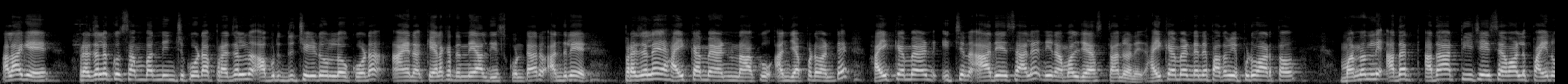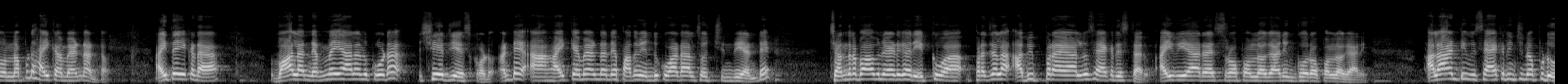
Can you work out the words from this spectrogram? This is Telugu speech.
అలాగే ప్రజలకు సంబంధించి కూడా ప్రజలను అభివృద్ధి చేయడంలో కూడా ఆయన కీలక నిర్ణయాలు తీసుకుంటారు. అందులో ప్రజలే హైకమాండ్ నాకు అని చెప్పడం అంటే హైకమాండ్ ఇచ్చిన ఆదేశాలే నేను అమలు చేస్తాను అనేది. హైకమాండ్ అనే పదం ఎప్పుడు వాడతాం? మనల్ని అదర్ అథార్టీ చేసే వాళ్ళు పైన ఉన్నప్పుడు హైకమాండ్ అంటాం. అయితే ఇక్కడ వాళ్ళ నిర్ణయాలను కూడా షేర్ చేసుకోవడం. అంటే ఆ హైకమాండ్ అనే పదం ఎందుకు వాడాల్సి వచ్చింది అంటే చంద్రబాబు నాయుడు గారు ఎక్కువ ప్రజల అభిప్రాయాలను సేకరిస్తారు. ఐవీఆర్ఎస్ రూపంలో కానీ ఇంకో రూపంలో కానీ అలాంటివి సేకరించినప్పుడు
